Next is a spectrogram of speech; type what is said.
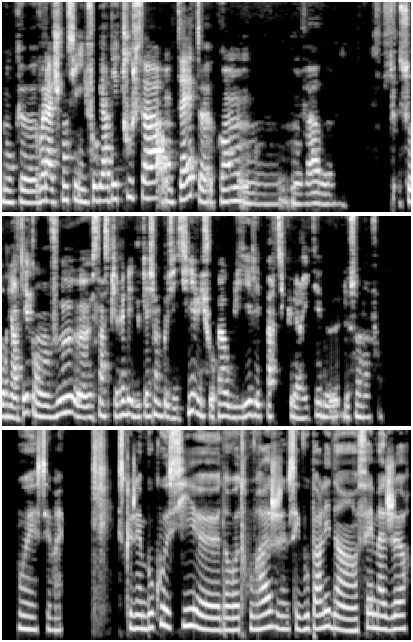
Donc euh, voilà, je pense qu'il faut garder tout ça en tête quand on, va euh, s'orienter, quand on veut euh, s'inspirer de l'éducation positive. Il ne faut pas oublier les particularités de, son enfant. Ouais, c'est vrai. Ce que j'aime beaucoup aussi dans votre ouvrage, c'est que vous parlez d'un fait majeur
